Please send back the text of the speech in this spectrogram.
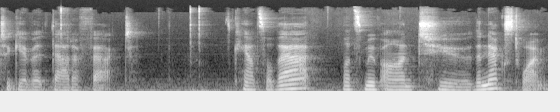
to give it that effect. Let's cancel that. Let's move on to the next one.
